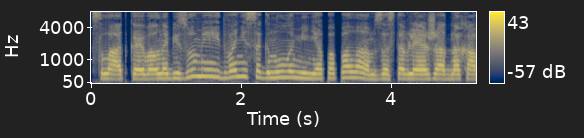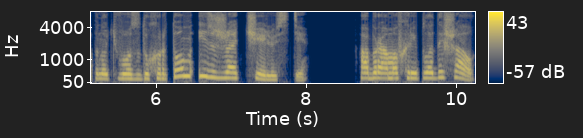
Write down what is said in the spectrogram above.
Сладкая волна безумия едва не согнула меня пополам, заставляя жадно хапнуть воздух ртом и сжать челюсти. Абрамов хрипло дышал,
